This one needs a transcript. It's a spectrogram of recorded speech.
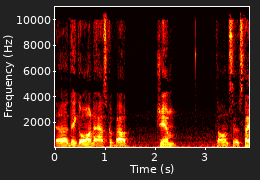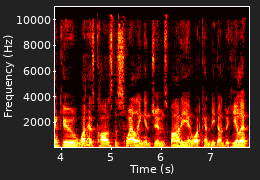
Uh, they go on to ask about Jim. Don says, Thank you. What has caused the swelling in Jim's body and what can be done to heal it?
